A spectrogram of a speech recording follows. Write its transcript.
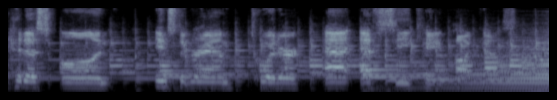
hit us on Instagram, Twitter at FCK Podcast.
